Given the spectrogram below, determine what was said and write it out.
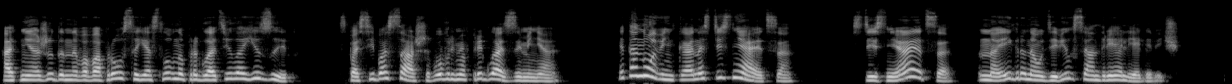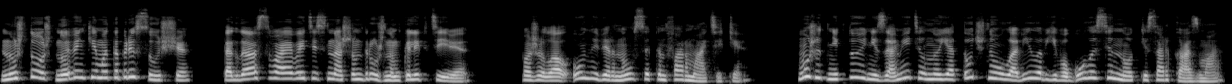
От неожиданного вопроса я словно проглотила язык. Спасибо Саше, вовремя впряглась за меня. Это новенькая, она стесняется. Стесняется? Наигранно удивился Андрей Олегович. Ну что ж, новеньким это присуще. Тогда осваивайтесь в нашем дружном коллективе. Пожелал он и вернулся к информатике. Может, никто и не заметил, но я точно уловила в его голосе нотки сарказма.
